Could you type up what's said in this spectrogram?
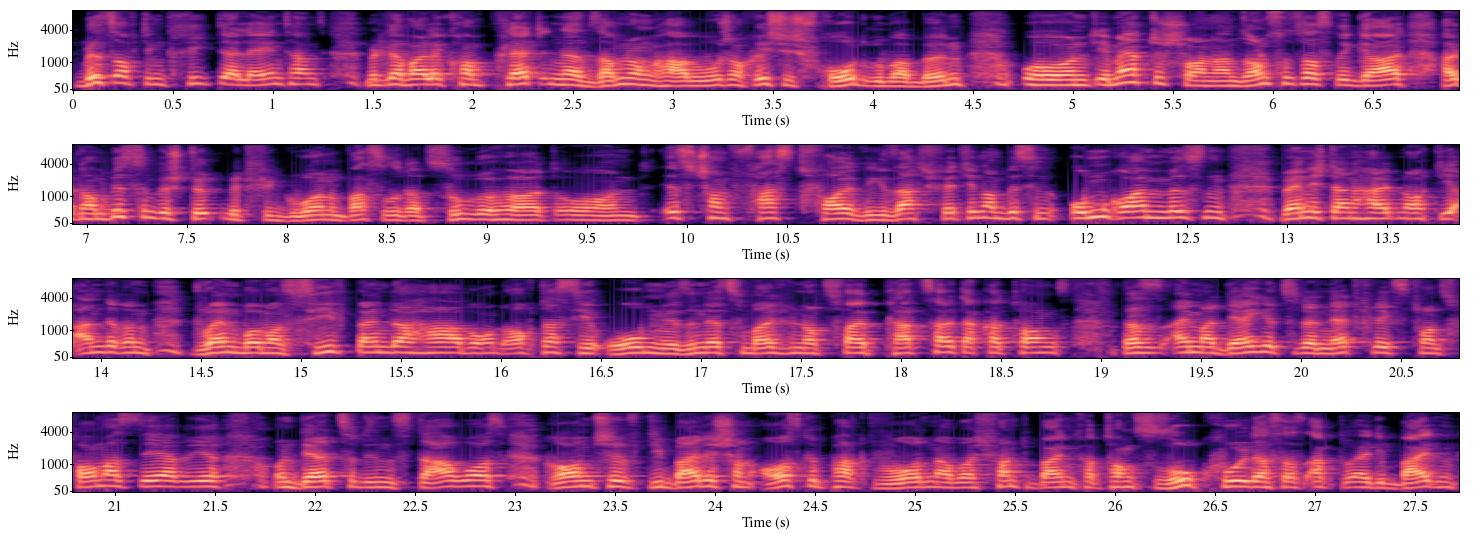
bis auf den Krieg der Lanterns mittlerweile komplett in der Sammlung habe, wo ich auch richtig froh drüber bin. Und ihr merkt es schon, ansonsten ist das Regal halt noch ein bisschen bestückt mit Figuren und was so dazugehört und ist schon fast voll. Wie gesagt, ich werde hier noch ein bisschen umräumen müssen, wenn ich dann halt noch die anderen Dragon Ball Massiv Bände habe und auch das hier oben. Hier sind jetzt zum Beispiel noch zwei Platzhalterkartons. Das ist einmal der hier zu der Netflix Transformers Serie und der zu diesem Star Wars Raumschiff, die beide schon ausgepackt wurden, aber ich fand die beiden Kartons so cool, dass das aktuell die beiden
